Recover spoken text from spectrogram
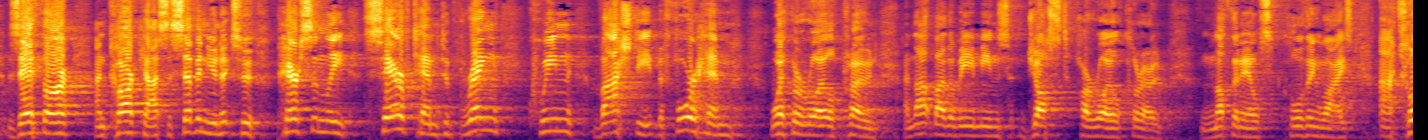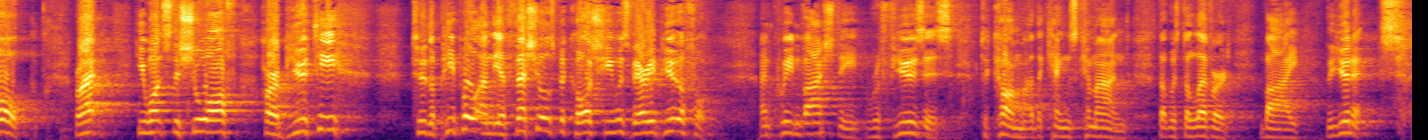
Zethar and Carkas, the seven eunuchs who personally served him to bring Queen Vashti before him with her royal crown. And that, by the way, means just her royal crown. Nothing else, clothing wise, at all. Right? He wants to show off her beauty to the people and the officials because she was very beautiful and Queen Vashti refuses to come at the king's command that was delivered by the eunuchs.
